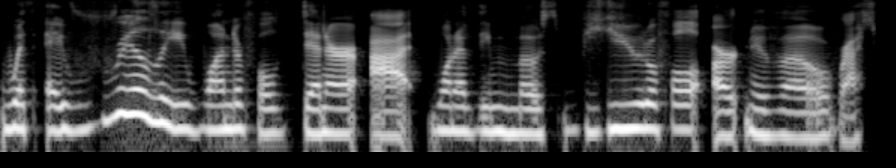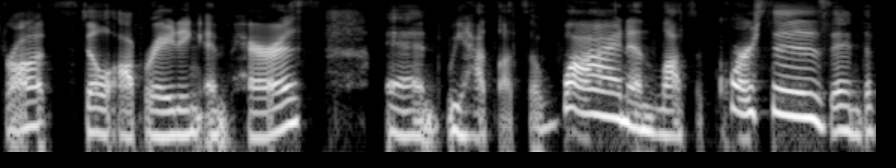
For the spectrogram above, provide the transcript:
with a really wonderful dinner at one of the most beautiful Art Nouveau restaurants still operating in Paris. And we had lots of wine and lots of courses, and the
